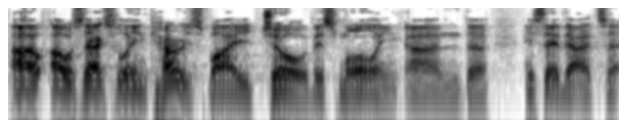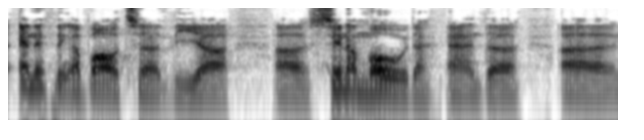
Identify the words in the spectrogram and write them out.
I, I was actually encouraged by Joe this morning, and uh, he said that uh, anything about uh, the uh, uh, cinema mode and uh, uh,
